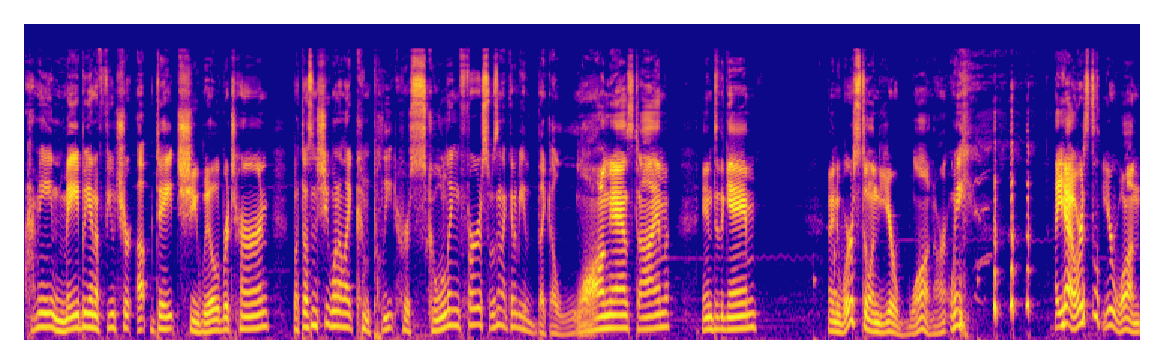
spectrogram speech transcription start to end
I mean, maybe in a future update she will return, but doesn't she want to like complete her schooling first? Wasn't that going to be like a long ass time into the game? I mean, we're still in year one, aren't we? yeah, we're still year one.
